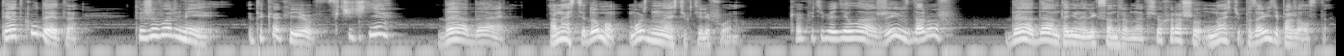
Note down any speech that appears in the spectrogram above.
Ты откуда это? Ты же в армии. Это как ее, в Чечне?» «Да, да. А Настя дома? Можно Настю к телефону?» «Как у тебя дела? Жив, здоров?» «Да, да, Антонина Александровна, все хорошо. Настю позовите, пожалуйста».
